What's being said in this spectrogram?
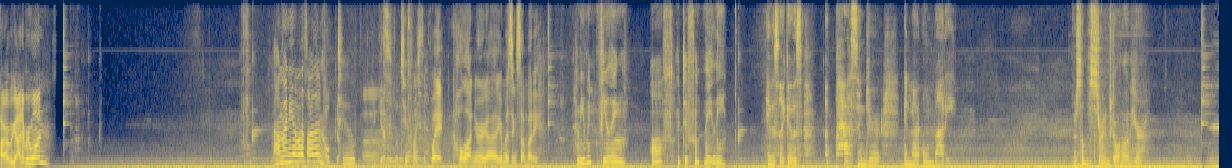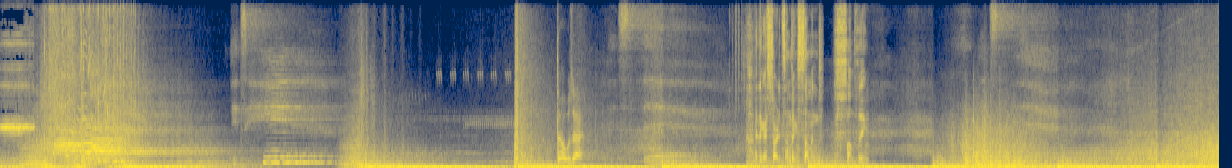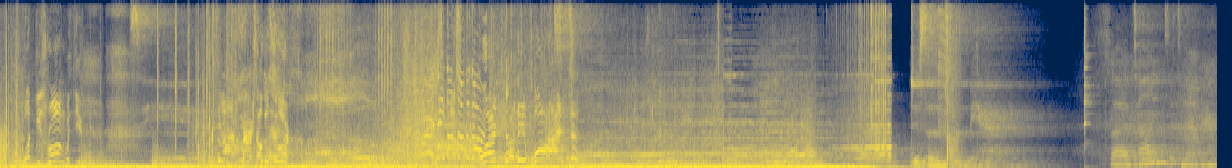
All right, we got everyone? How many of us are there? Welcome. Two, You get a little. two, four, six. Wait, hold on. You're uh, you're missing somebody. Have you been feeling off or different lately? It was like I was a passenger in my own body. There's something strange going on here. Here. What the hell was that? I think I started something, summoned something. What is wrong with you? Max, open the door! disappear. Five times its name.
